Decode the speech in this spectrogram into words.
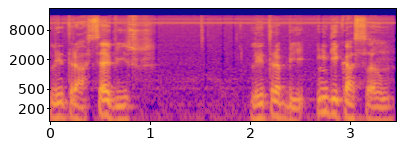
letra A, serviços, letra B, indicação,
